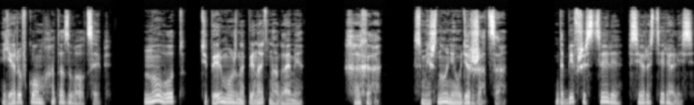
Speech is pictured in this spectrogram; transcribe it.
Я рывком отозвал цепь. Ну вот, теперь можно пинать ногами. Ха-ха, смешно не удержаться. Добившись цели, все растерялись.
